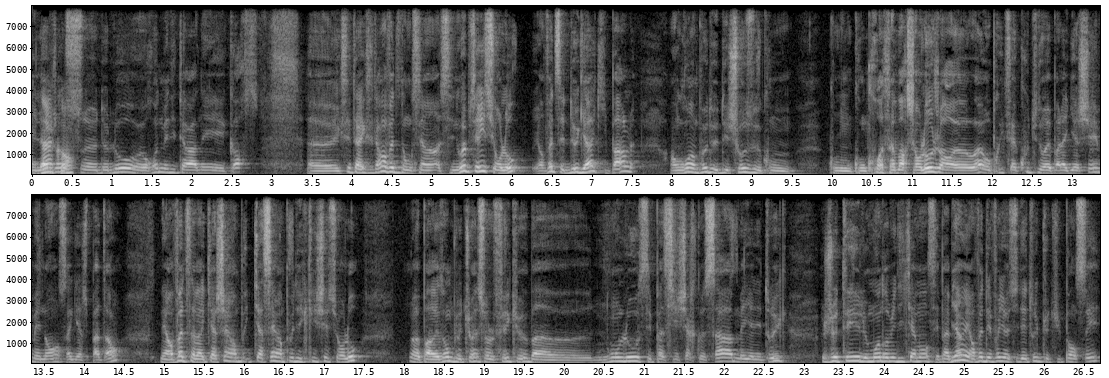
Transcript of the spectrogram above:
Et l'agence euh, de l'eau euh, Rhône-Méditerranée et Corse, euh, etc., etc. En fait, donc c'est, un- une web série sur l'eau. Et en fait, c'est deux gars qui parlent, en gros, un peu de, des choses qu'on, qu'on, croit savoir sur l'eau, genre, euh, ouais, au prix que ça coûte, tu devrais pas la gâcher, mais non, ça gâche pas tant. Mais en fait, ça va cacher casser un peu des clichés sur l'eau. Euh, par exemple, tu vois, sur le fait que bah, euh, non, l'eau, c'est pas si cher que ça, mais il y a des trucs. Jeter le moindre médicament, c'est pas bien. Et en fait, des fois, il y a aussi des trucs que tu pensais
